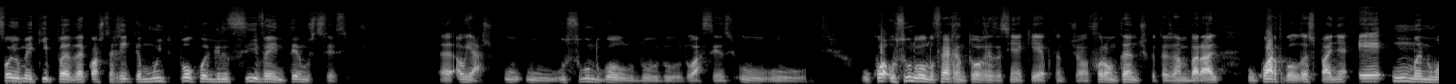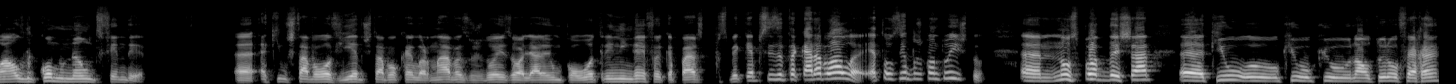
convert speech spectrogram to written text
foi uma equipa da Costa Rica muito pouco agressiva em termos defensivos. Uh, aliás, o, o, o, segundo golo do, do, do Ascenso, o, o, o, segundo gol do Ferran Torres, assim é que é, portanto, já foram tantos que eu já me baralho. O quarto gol da Espanha é um manual de como não defender. Uh, aquilo estava o Oviedo, estava o Keylor Navas, os dois a olharem um para o outro e ninguém foi capaz de perceber que é preciso atacar a bola. É tão simples quanto isto. Uh, não se pode deixar uh, que, o, que, o, que o, na altura o Ferran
